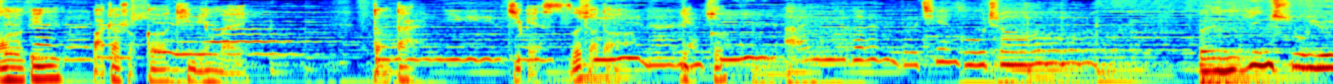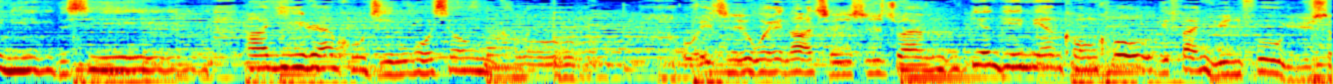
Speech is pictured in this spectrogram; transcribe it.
王洛宾把这首歌题名为《》。寄给死者的恋歌。本应属于你的心，它依然护紧我胸口。为只为那尘世转变的面孔后的翻云覆雨手。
